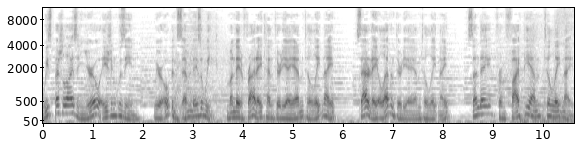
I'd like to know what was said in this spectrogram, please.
We specialize in Euro Asian cuisine. We are open 7 days a week, Monday to Friday 10:30 a.m. till late night, Saturday 11:30 a.m. till late night, Sunday from 5 p.m. till late night.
